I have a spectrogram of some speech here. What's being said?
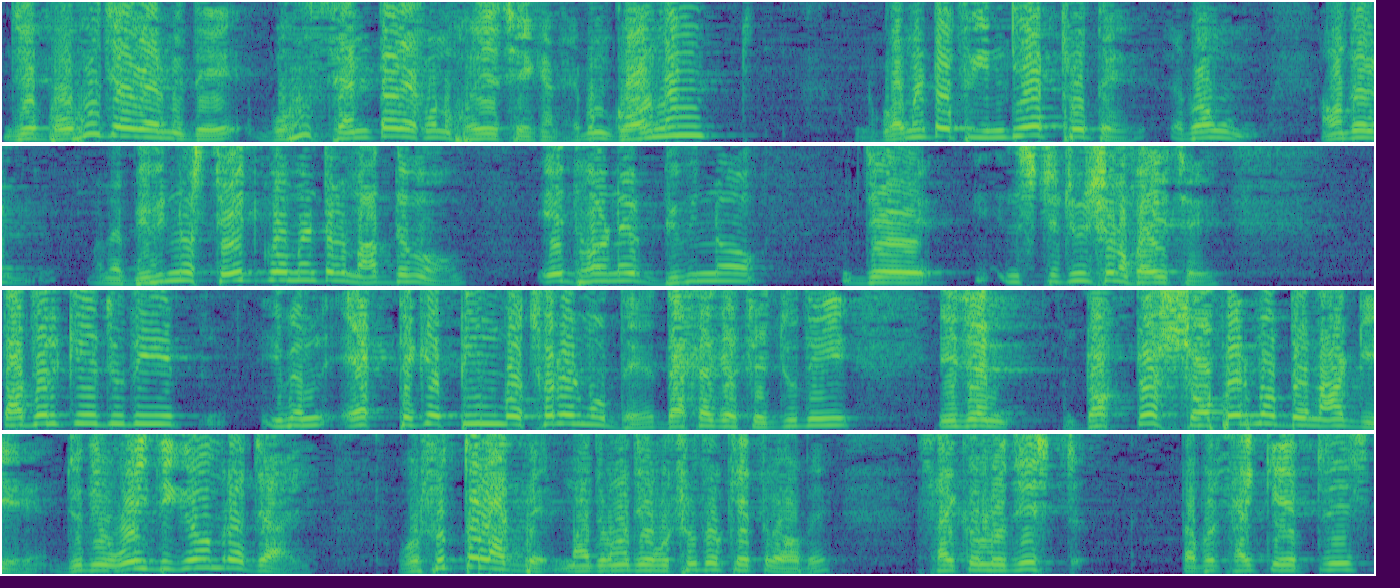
যে বহু জায়গার মধ্যে বহু সেন্টার এখন হয়েছে এখানে। এবং গভর্নমেন্ট গভর্নমেন্ট অফ ইন্ডিয়ার থ্রুতে এবং আমাদের মানে বিভিন্ন স্টেট গভর্নমেন্টের মাধ্যমেও এই ধরনের বিভিন্ন যে ইনস্টিটিউশন হয়েছে, তাদেরকে যদি ইভেন এক থেকে তিন বছরের মধ্যে দেখা গেছে, যদি এই যে ডক্টর শপের মধ্যে না গিয়ে যদি ওই দিকেও আমরা যাই, ওষুধ তো লাগবে, মাঝে মাঝে ওষুধও খেতে হবে। সাইকোলজিস্ট তারপর সাইকিয়াট্রিস্ট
